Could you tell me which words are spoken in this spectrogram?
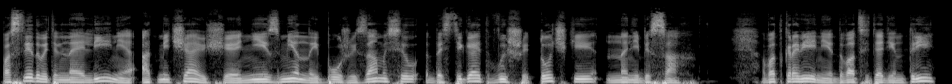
Последовательная линия, отмечающая неизменный Божий замысел, достигает высшей точки на небесах. В Откровении 21.3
